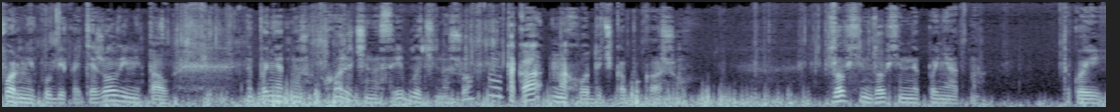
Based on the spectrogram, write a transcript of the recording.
Формі кубика, тяжелий металл. Непонятно, що похоже, чи на срібло, чи на що. Ну, така находочка поки що. Зовсім зовсім непонятно. Такої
